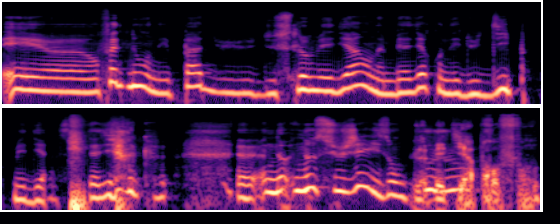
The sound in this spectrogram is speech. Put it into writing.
Et euh, en fait, nous, on n'est pas du, du slow média, on aime bien dire qu'on est du deep C'est-à-dire que euh, nos, nos sujets, ils ont Le toujours... média profond.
